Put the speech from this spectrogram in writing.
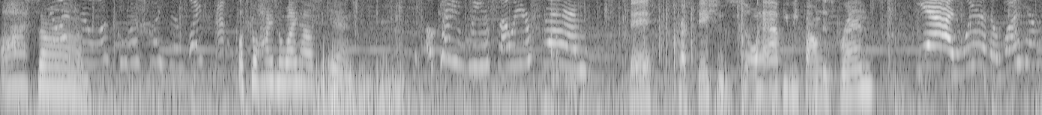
Awesome. Let's go hide in the White House. Let's go hide in the White House again. Okay, we found your friends. Okay, Crushstation's so happy we found his friends. Yeah, and we're in the White House.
